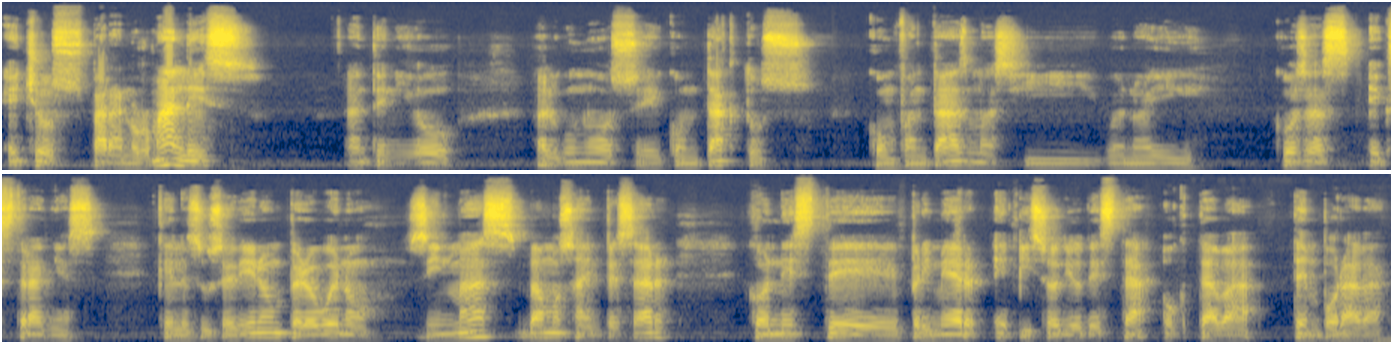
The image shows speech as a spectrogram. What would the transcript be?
hechos paranormales, han tenido algunos contactos con fantasmas y bueno, hay cosas extrañas que le sucedieron, pero bueno, sin más, vamos a empezar con este primer episodio de esta octava temporada.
